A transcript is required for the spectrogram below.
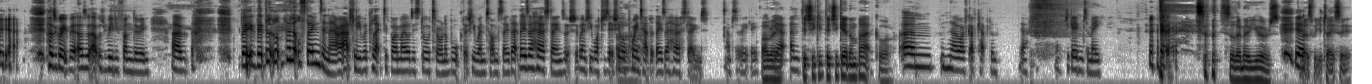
yeah, that was a great bit. That was, that was really fun doing. Um, but the, the, little, the little stones in there are actually were collected by my oldest daughter on a walk that she went on. So that those are her stones. Which when she watches it, she will point out that those are her stones. Absolutely. All right. Yeah, and Did she get- did she get them back or? um, no, I've I've kept them. Yeah, she gave them to me. So, so they're now yours. Yeah. That's what you're trying to say.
